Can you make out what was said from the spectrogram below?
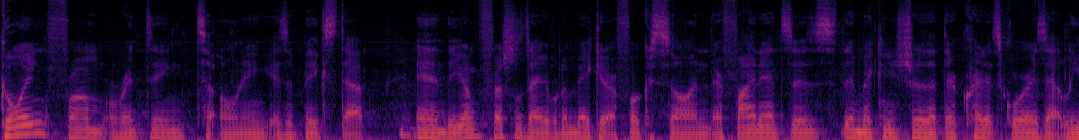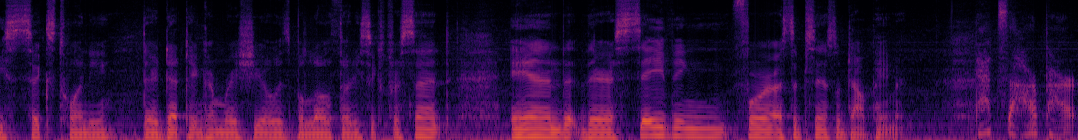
going from renting to owning is a big step. Mm-hmm. And the young professionals that are able to make it are focused on their finances. They're making sure that their credit score is at least 620, their debt to income ratio is below 36%, and they're saving for a substantial down payment. That's the hard part.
